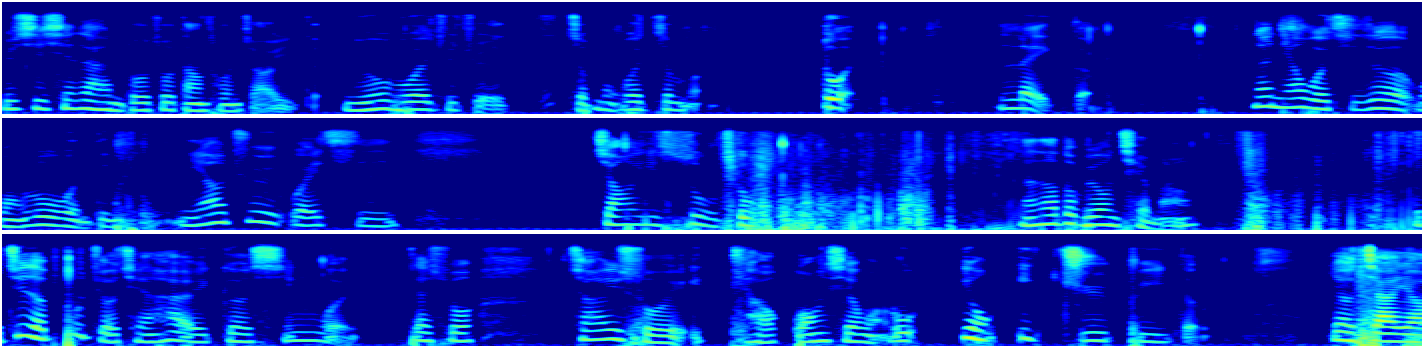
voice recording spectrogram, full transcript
尤其现在很多做当冲交易的，你会不会就觉得怎么会这么钝、累的？那你要维持这个网络稳定度，你要去维持交易速度，难道都不用钱吗？我记得不久前还有一个新闻在说，交易所有一条光纤网络用一 GB 的，要加要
